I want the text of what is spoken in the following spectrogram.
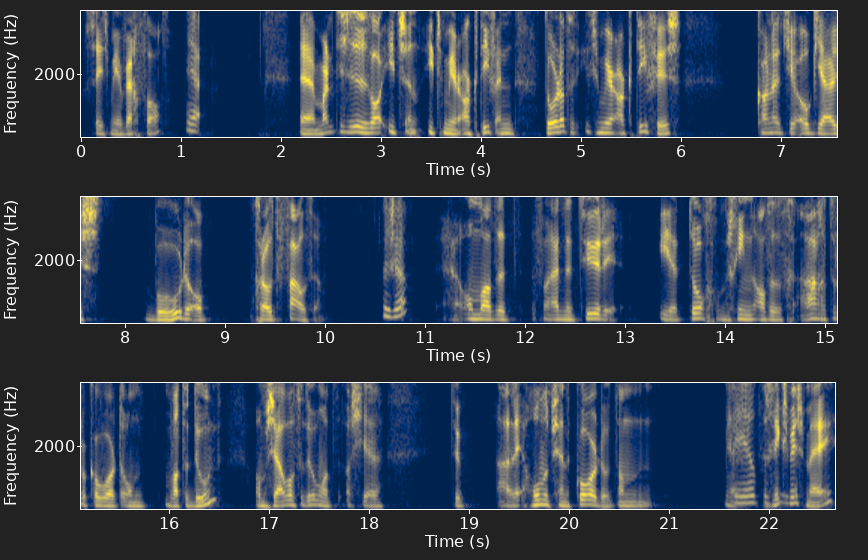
steeds meer wegvalt. Ja. Eh, maar het is dus wel iets, een, iets meer actief. En doordat het iets meer actief is, kan het je ook juist behoeden op grote fouten. Hoezo? Eh, omdat het vanuit nature je toch misschien altijd aangetrokken wordt om wat te doen. Om zelf wat te doen. Want als je alleen 100% core doet, dan ja, er is niks mis mee.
